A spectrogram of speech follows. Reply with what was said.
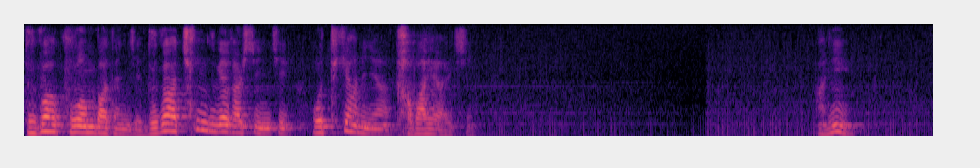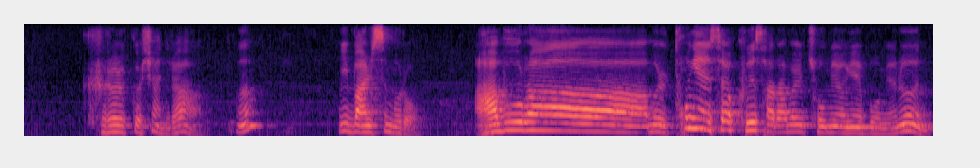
누가 구원받은지, 누가 천국에 갈 수 있는지 어떻게 하느냐? 가봐야 알지. 아니, 그럴 것이 아니라, 어? 이 말씀으로 아브라함을 통해서 그 사람을 조명해 보면은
